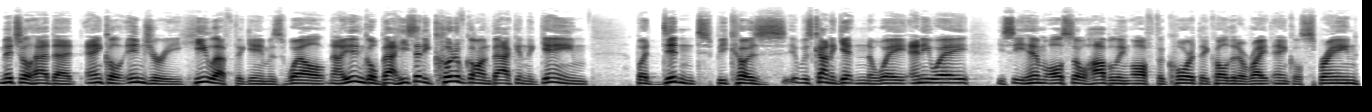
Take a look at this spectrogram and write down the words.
Mitchell had that ankle injury. He left the game as well. Now he didn't go back. He said he could have gone back in the game, but didn't because it was kind of getting in the way anyway. You see him also hobbling off the court. They called it a right ankle sprain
